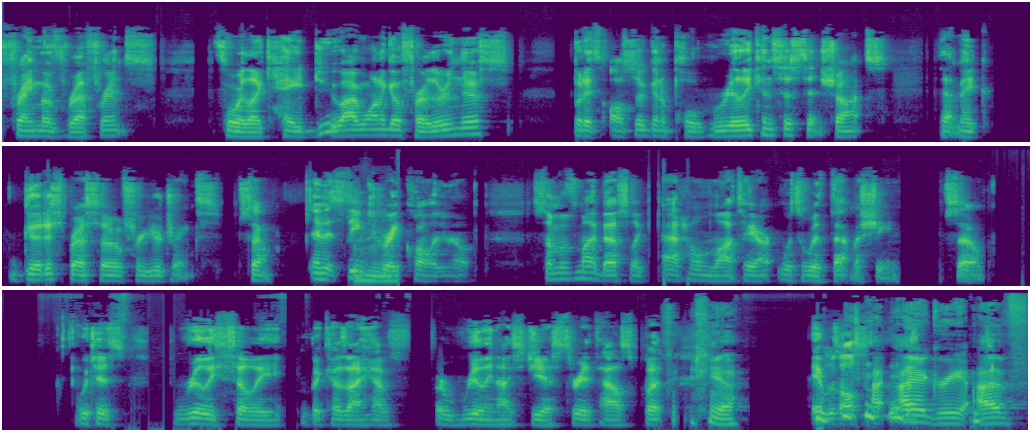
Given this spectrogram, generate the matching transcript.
frame of reference for like, hey, do I want to go further in this? But it's also going to pull really consistent shots that make good espresso for your drinks. So, and it steams Mhm. great quality milk. Some of my best like at home latte art was with that machine. So, which is really silly because I have a really nice GS3 at the house, but yeah, it was also I, I agree. I've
